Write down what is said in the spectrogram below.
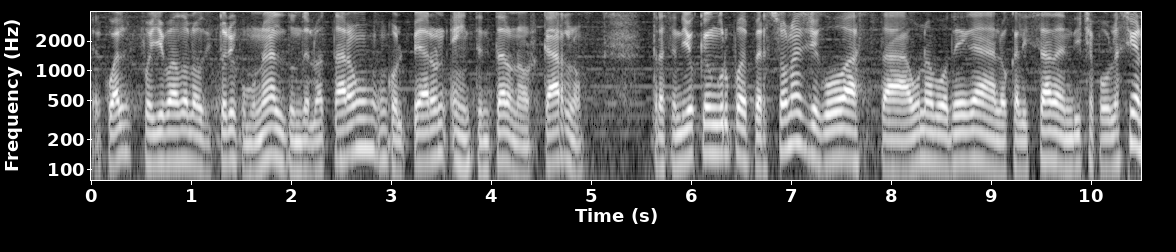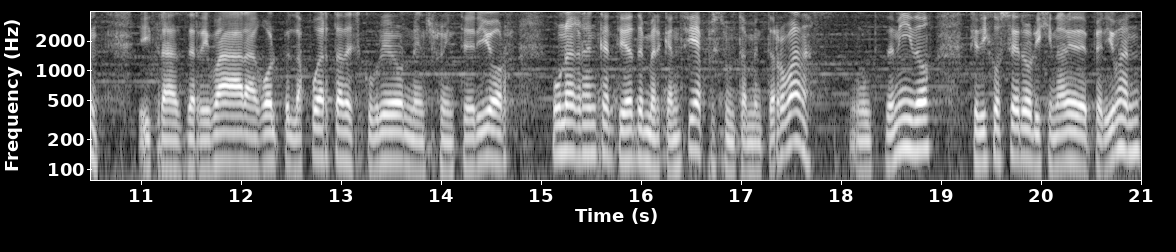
el cual fue llevado al auditorio comunal donde lo ataron, golpearon e intentaron ahorcarlo. Trascendió que un grupo de personas llegó hasta una bodega localizada en dicha población y tras derribar a golpes la puerta descubrieron en su interior una gran cantidad de mercancía presuntamente robada. Un detenido, que dijo ser originario de Peribán,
